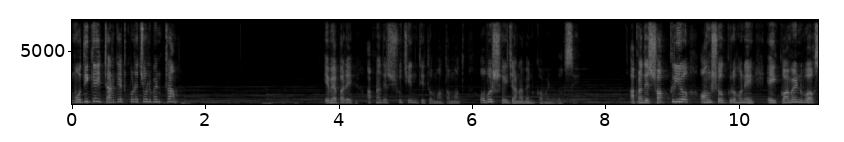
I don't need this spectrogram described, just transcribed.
মোদীকেই টার্গেট করে চলবেন ট্রাম্প। এ ব্যাপারে আপনাদের সুচিন্তিত মতামত অবশ্যই জানাবেন কমেন্ট বক্সে। আপনাদের সক্রিয় অংশগ্রহণে এই কমেন্ট বক্স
